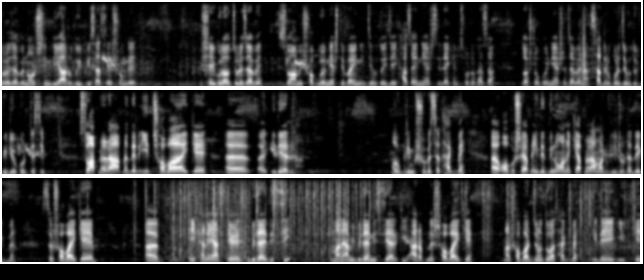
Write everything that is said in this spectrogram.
চলে যাবে নরসিংদী আরও দুই পিস আছে এর সঙ্গে। সেইগুলোও চলে যাবে। সো আমি সবগুলো নিয়ে আসতে পারিনি। যেহেতু এই যে খাঁচায় নিয়ে আসছি, দেখেন ছোটো খাঁচা। দশটা উপরে নিয়ে আসা যাবে না। ছাদের উপরে যেহেতু ভিডিও করতেছি। সো আপনারা আপনাদের ঈদ সবাইকে ঈদের অগ্রিম শুভেচ্ছা থাকবে। অবশ্যই আপনি ঈদের দিনও অনেকে আপনারা আমার ভিডিওটা দেখবেন। সো সবাইকে এখানে আজকে বিদায় দিচ্ছি। মানে আমি বিদায় নিচ্ছি আর কি। আর আপনাদের সবাইকে সবার জন্য দোয়া থাকবে। ঈদে, ঈদকে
